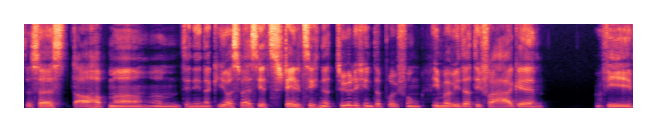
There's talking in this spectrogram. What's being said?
Das heißt, da hat man ähm, den Energieausweis. Jetzt stellt sich natürlich in der Prüfung immer wieder die Frage, wie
